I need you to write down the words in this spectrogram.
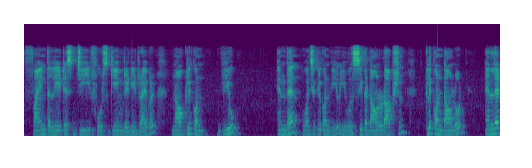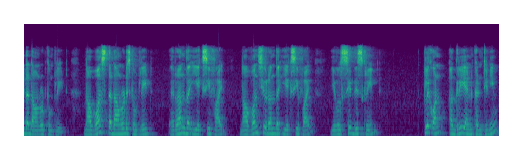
find the latest GeForce Game Ready driver. Now click on view and then once you click on view, you will see the download option. Click on download and let the download complete. Now once the download is complete, run the exe file. Now once you run the exe file, you will see this screen. Click on agree and continue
